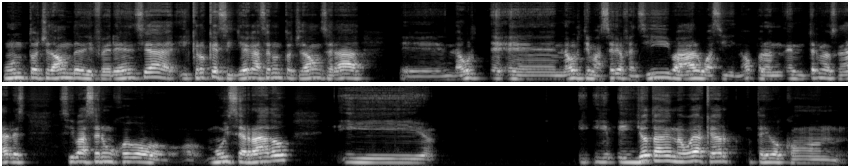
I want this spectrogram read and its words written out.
un touchdown de diferencia y creo que si llega a ser un touchdown será eh, en, la, última serie ofensiva, algo así, ¿no? Pero en términos generales sí va a ser un juego muy cerrado y, y, yo también me voy a quedar, te digo, con,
